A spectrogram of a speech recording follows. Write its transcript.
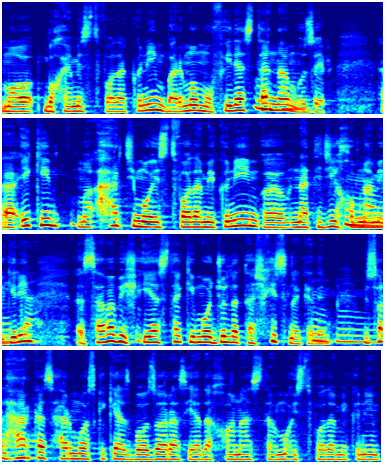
ما بخوایم استفاده کنیم برای ما مفید است نه مضر ای که هرچی ما استفاده می‌کنیم نتیجه خوب نمی‌گیریم. سببش ای است که ما جلد تشخیص نکردیم. مثال هر کس هر ماسکی که از بازار است یا در خانه است ما استفاده می‌کنیم.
